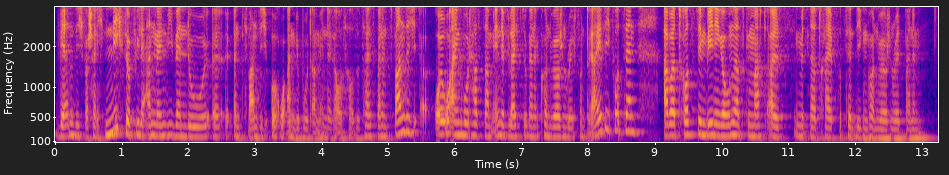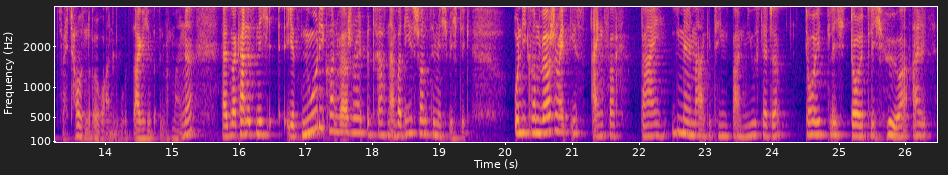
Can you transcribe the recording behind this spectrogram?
werden sich wahrscheinlich nicht so viele anmelden, wie wenn du äh, ein 20-Euro-Angebot am Ende raushaust. Das heißt, bei einem 20-Euro-Angebot hast du am Ende vielleicht sogar eine Conversion Rate von 30 Prozent, aber trotzdem weniger Umsatz gemacht als mit einer 3-prozentigen Conversion Rate bei einem 2000-Euro-Angebot, sage ich jetzt einfach mal. Ne? Also man kann es nicht jetzt nur die Conversion Rate betrachten, aber die ist schon ziemlich wichtig. Und die Conversion Rate ist einfach bei E-Mail-Marketing, beim Newsletter deutlich, deutlich höher als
